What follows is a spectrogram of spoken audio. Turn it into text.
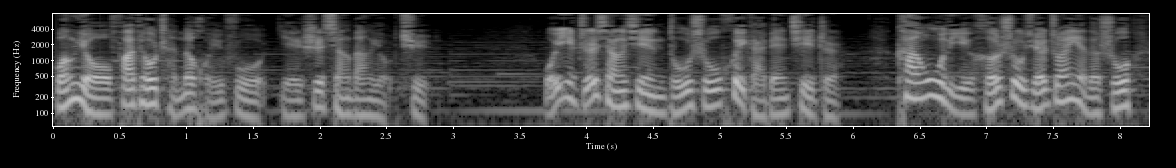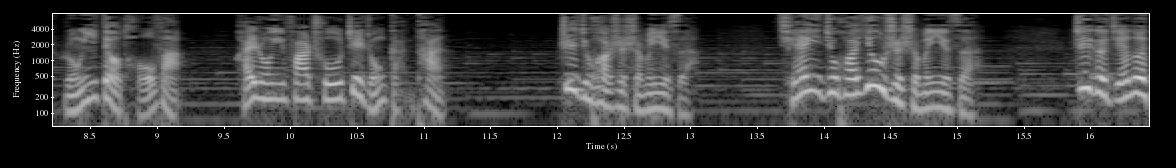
网友发条陈的回复也是相当有趣。我一直相信读书会改变气质，看物理和数学专业的书容易掉头发，还容易发出这种感叹。这句话是什么意思？前一句话又是什么意思？这个结论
